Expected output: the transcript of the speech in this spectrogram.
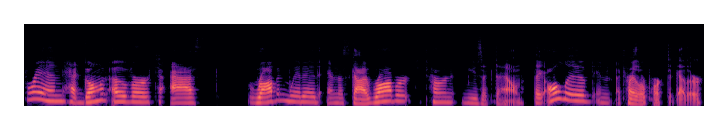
friend had gone over to ask Robin Whitted and this guy Robert to turn music down. They all lived in a trailer park together.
